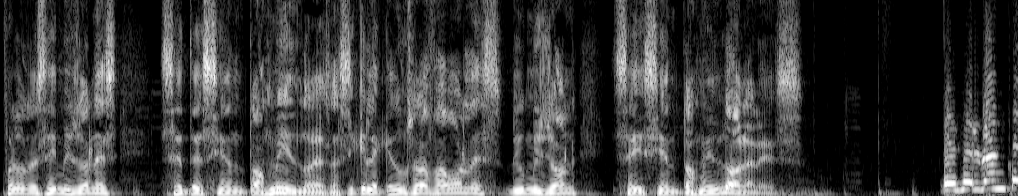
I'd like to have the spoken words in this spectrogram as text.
fueron de 6.700.000 dólares. Así que le quedó un solo favor de, de 1.600.000 dólares. Desde el Banco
